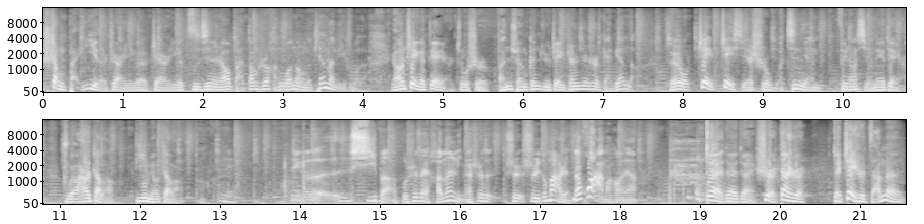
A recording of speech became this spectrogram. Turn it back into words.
上百亿的这样一个这样一个资金，然后把当时韩国弄得天翻地覆的。然后这个电影就是完全根据这个真人真事改编的，所以我这这些是我今年非常喜欢的一个电影，主要还是《战狼》，第一名《战狼》啊。嗯那个西吧，不是在韩文里面是是是一个骂人的话吗？好像。对对对，是，但是对，这是咱们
